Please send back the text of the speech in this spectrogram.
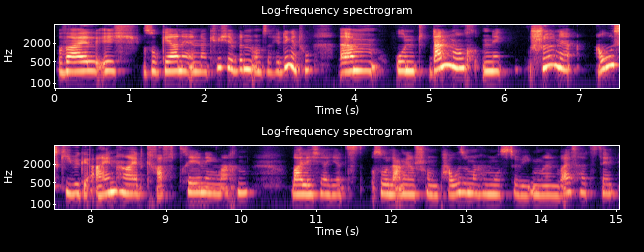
weil ich so gerne in der Küche bin und solche Dinge tue. Ähm, und dann noch eine schöne, ausgiebige Einheit Krafttraining machen, weil ich ja jetzt so lange schon Pause machen musste wegen meinen Weisheitszähnen.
